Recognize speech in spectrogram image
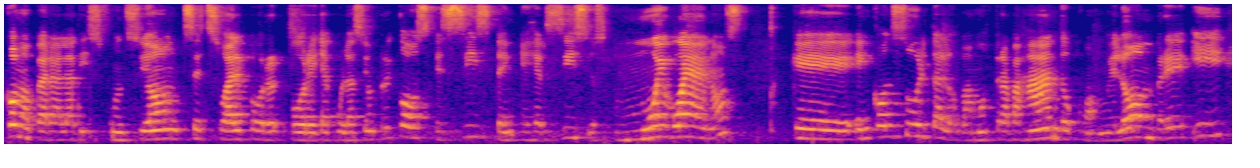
como para la disfunción sexual por, por eyaculación precoz. Existen ejercicios muy buenos que en consulta los vamos trabajando con el hombre y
